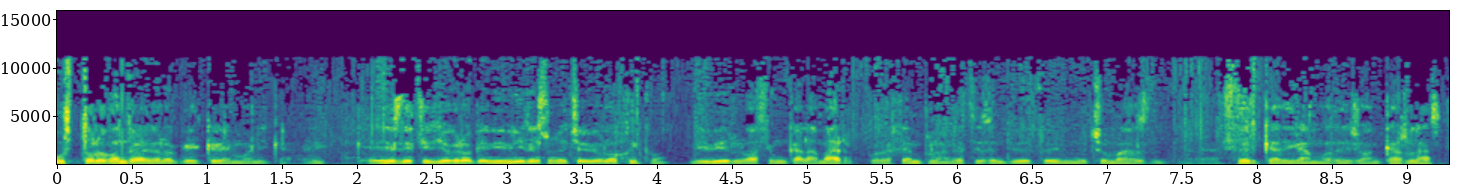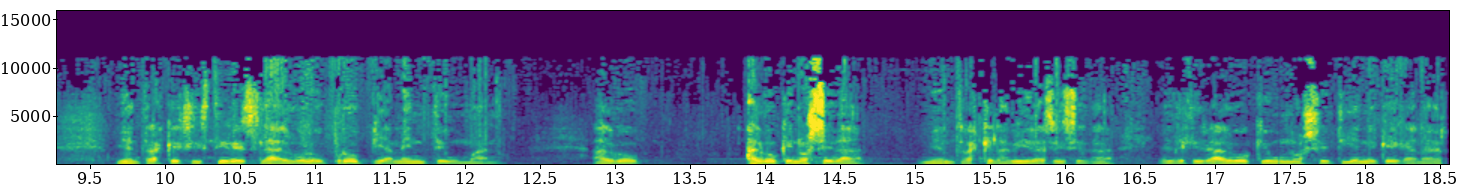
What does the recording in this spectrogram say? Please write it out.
justo lo contrario de lo que cree Mónica. Es decir, yo creo que vivir es un hecho biológico. Vivir lo hace un calamar, por ejemplo. En este sentido estoy mucho más cerca, digamos, de Joan Carlas. Mientras que existir es algo lo propiamente humano. Algo, algo que no se da, mientras que la vida sí se da. Es decir, algo que uno se tiene que ganar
